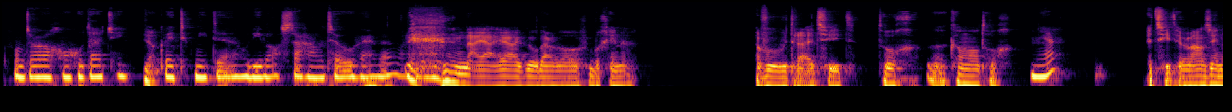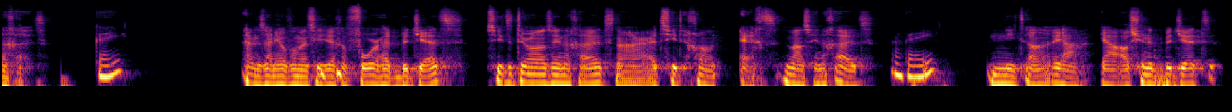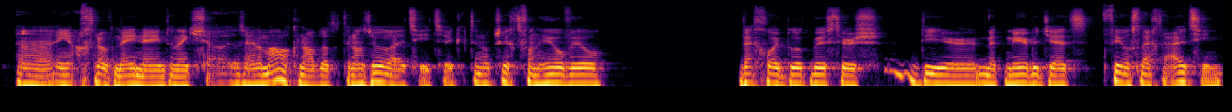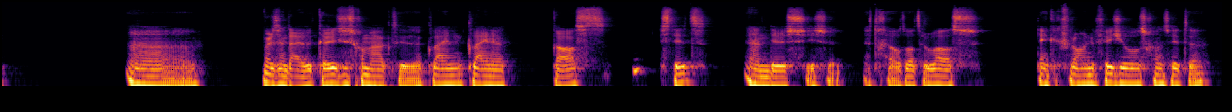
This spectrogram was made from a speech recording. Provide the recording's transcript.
Ik vond het er wel gewoon goed uitzien. Ja. Ik weet natuurlijk niet eh, hoe die was, daar gaan we het zo over hebben. maar- nou ja, ja, ik wil daar wel over beginnen. Over hoe het eruit ziet. Toch? Dat kan wel toch? ja, Het ziet er waanzinnig uit. oké. En er zijn heel veel mensen die zeggen voor het budget ziet het er waanzinnig uit. Nou, het ziet er gewoon echt waanzinnig uit. Oké. Niet, eh, ja, ja, als je het budget eh, in je achterhoofd meeneemt, dan denk je zo, dat is helemaal knap dat het er dan zo uitziet. Zeker ten opzichte van heel veel weggooi blockbusters die er met meer budget veel slechter uitzien. Eh, maar er zijn duidelijk keuzes gemaakt. Een kleine, kleine cast is dit. En dus is het geld wat er was, denk ik vooral in de visuals gaan zitten.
